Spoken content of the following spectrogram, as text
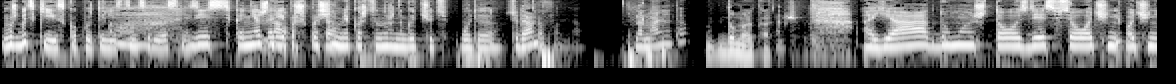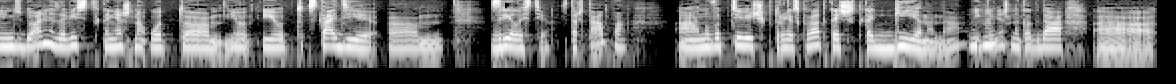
может быть, кейс какой-то есть интересный. Здесь, конечно... Дарья, я прошу прощения, да. мне кажется, нужно говорить чуть более... Сюда? Микрофон, да. Нормально так? Думаю, так. А я думаю, что здесь все очень-очень индивидуально, зависит, конечно, от, э, и от, и от стадии э, зрелости стартапа. А, ну, вот те вещи, которые я сказала, это, конечно, такая гиена, да. Mm-hmm. И, конечно, когда а,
